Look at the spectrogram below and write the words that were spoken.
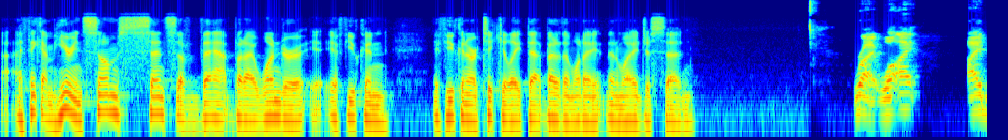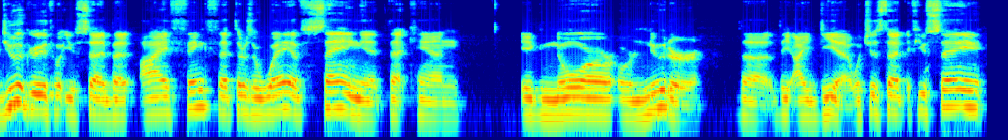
I think I'm hearing some sense of that, but I wonder if you can if you can articulate that better than what I than what I just said. Right. Well, I I do agree with what you said, but I think that there's a way of saying it that can ignore or neuter the the idea, which is that if you say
